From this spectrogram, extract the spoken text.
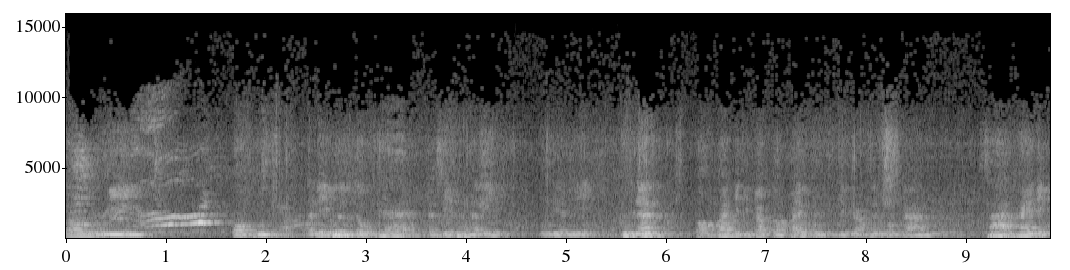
เรามี กองทุนอันนี้เพิ่งจบแค่เกษตรเท่านั้นเองโรงเรียนนี้คือฉะนั้นต่อไปกิจกรรมต่อไปคือกิจกรรมเรื่องของการสร้างให้เด็ก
